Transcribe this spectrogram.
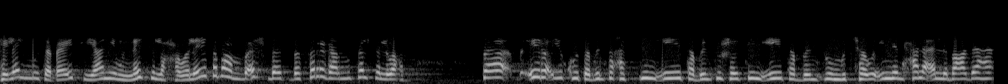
خلال متابعتي يعني والناس اللي حواليا طبعا ما بقاش بت- بتفرج على المسلسل لوحدي. فإيه رايكم طب أنتوا حاسين إيه؟ طب أنتوا شايفين إيه؟ طب أنتوا متشوقين للحلقة اللي بعدها؟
